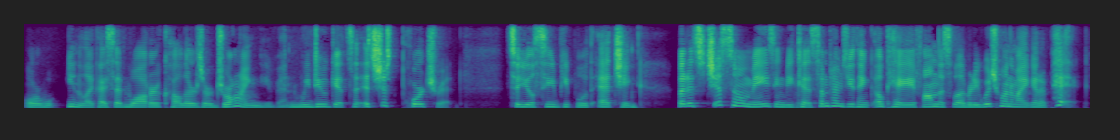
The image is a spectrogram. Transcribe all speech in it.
or, you know, like I said, watercolors or drawing even. We do get, it's just portrait. So you'll see people with etching. But it's just so amazing because sometimes you think, okay, if I'm the celebrity, which one am I going to pick?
